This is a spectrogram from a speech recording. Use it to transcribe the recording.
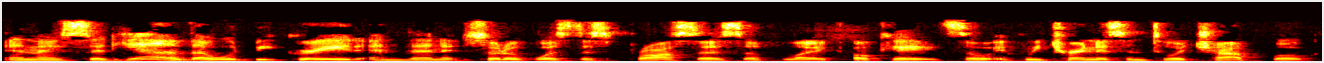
And I said, yeah, that would be great. And then it sort of was this process of like, okay, so if we turn this into a chapbook,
